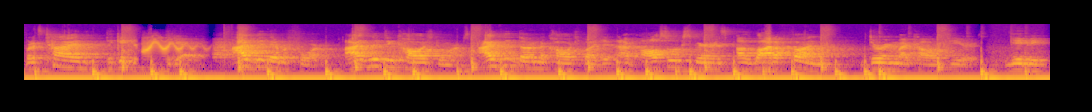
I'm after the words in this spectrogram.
But it's time to get your together. I've been there before. I've lived in college dorms. I've lived on a college budget, and I've also experienced a lot of fun during my college years. Giggity.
